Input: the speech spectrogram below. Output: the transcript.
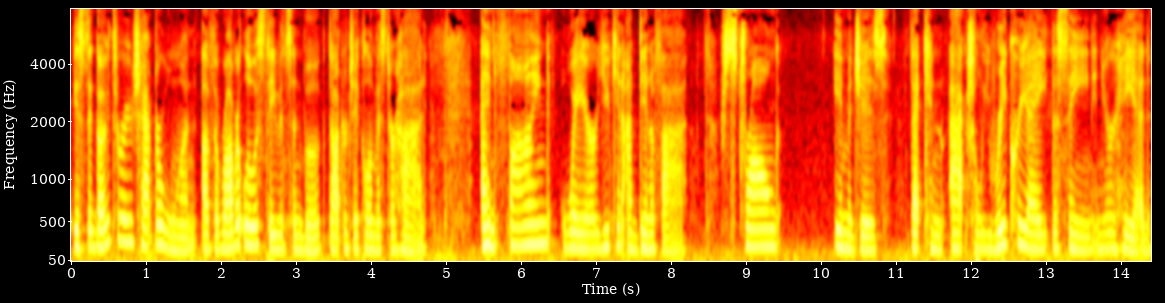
is to go through chapter one of the Robert Louis Stevenson book, Dr. Jekyll and Mr. Hyde, and find where you can identify strong images that can actually recreate the scene in your head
